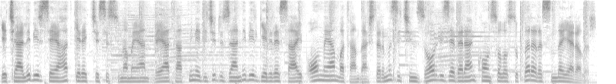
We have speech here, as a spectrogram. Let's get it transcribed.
geçerli bir seyahat gerekçesi sunamayan veya tatmin edici düzenli bir gelire sahip olmayan vatandaşlarımız için zor vize veren konsolosluklar arasında yer alır.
